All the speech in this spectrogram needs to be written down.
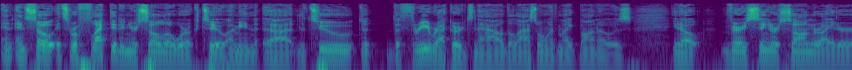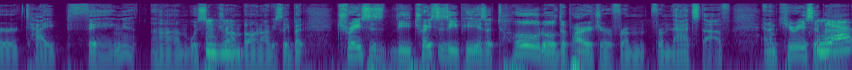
and and so it's reflected in your solo work too. I mean, uh, the two, the the three records now. The last one with Mike Bono is, you know, very singer songwriter type thing um, with some mm-hmm. trombone, obviously. But Traces the Traces EP is a total departure from from that stuff, and I'm curious about. Yeah.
